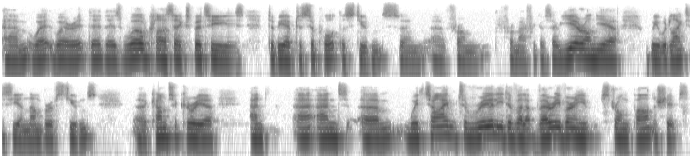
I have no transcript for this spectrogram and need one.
um, where, where it, there's world-class expertise to be able to support the students um, uh, from, from Africa. So year on year, we would like to see a number of students uh, come to Korea and uh, and um, with time to really develop very, very strong partnerships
